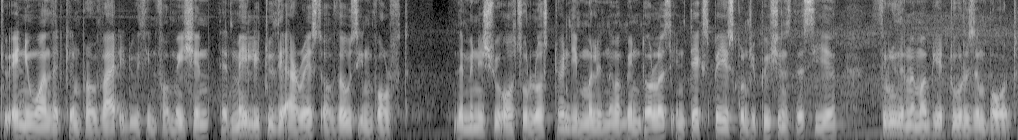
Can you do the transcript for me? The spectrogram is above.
to anyone that can provide it with information that may lead to the arrest of those involved. The ministry also lost 20 million Namibian dollars in taxpayers' contributions this year through the Namibia Tourism Board.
